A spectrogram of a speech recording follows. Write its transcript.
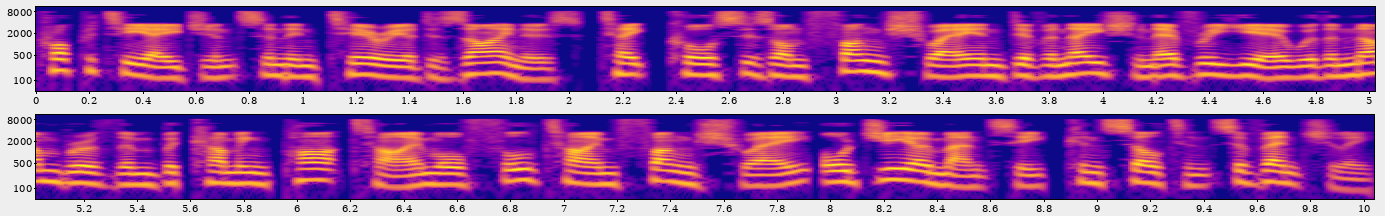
property agents and interior designers take courses on feng shui and divination every year with a number of them becoming part-time or full-time feng shui or geomancy consultants eventually.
